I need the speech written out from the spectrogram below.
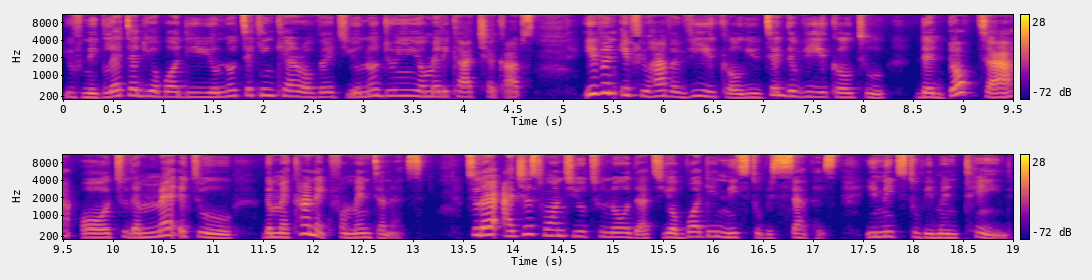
You've neglected your body, you're not taking care of it, you're not doing your medical checkups. Even if you have a vehicle, you take the vehicle to the doctor or to the me to the mechanic for maintenance. Today, I just want you to know that your body needs to be serviced. It needs to be maintained.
